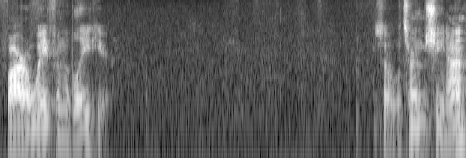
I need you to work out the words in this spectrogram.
far away from the blade here. So we'll turn the machine on.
